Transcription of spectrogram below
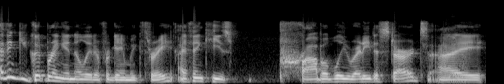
I think you could bring in Nolito for game week three. I think he's probably ready to start. I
